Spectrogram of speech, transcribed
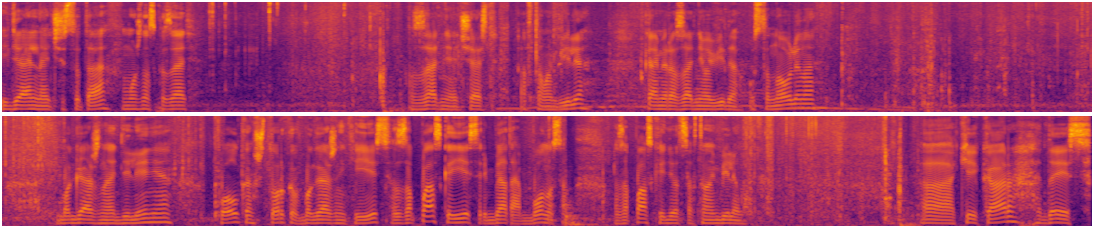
идеальная чистота, можно сказать задняя часть автомобиля. Камера заднего вида установлена. Багажное отделение, полка, шторка в багажнике есть. Запаска есть, ребята, бонусом. Запаска идет с автомобилем. А, Кейкар, Days,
